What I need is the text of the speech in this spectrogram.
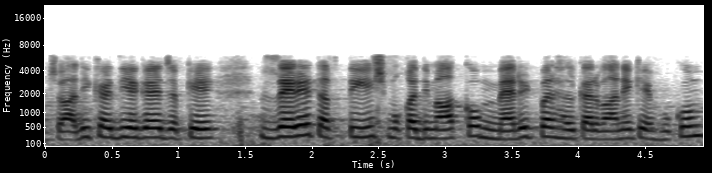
जारी कर दिए गए, जबकि जेर तफ्तीश मुकदमात को मेरिट पर हल करवाने के हुक्म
